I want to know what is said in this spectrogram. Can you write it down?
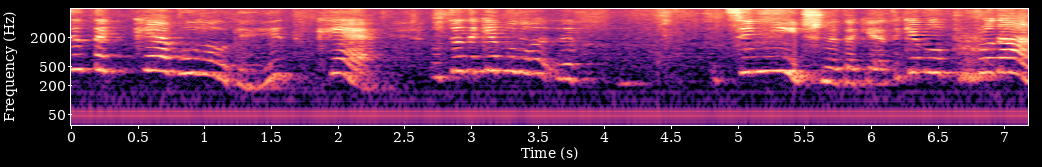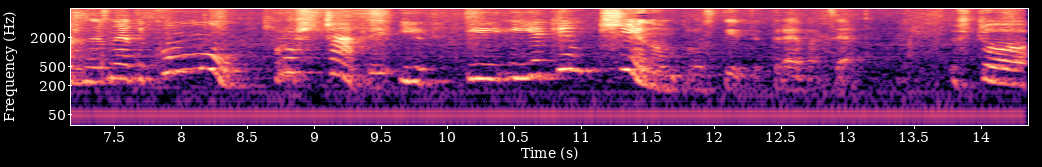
це таке було гидке, це таке було е, цинічне таке, таке було продажне, знаєте, кому прощати і, і, і яким чином простити треба це. Що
